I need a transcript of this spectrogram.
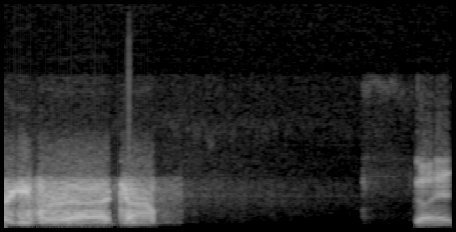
Fergie, for uh, Tom. Go ahead.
